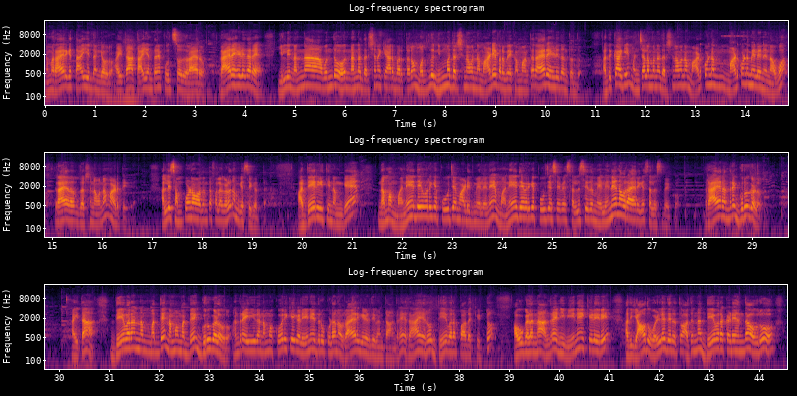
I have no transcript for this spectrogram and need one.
ನಮ್ಮ ರಾಯರಿಗೆ ತಾಯಿ ಇದ್ದಂಗೆ ಅವರು. ಆಯಿತಾ? ತಾಯಿ ಅಂತಲೇ ಪೂಜಿಸೋದು ರಾಯರು. ರಾಯರೇ ಹೇಳಿದ್ದಾರೆ, ಇಲ್ಲಿ ನನ್ನ ಒಂದು, ನನ್ನ ದರ್ಶನಕ್ಕೆ ಯಾರು ಬರ್ತಾರೋ ಮೊದಲು ನಿಮ್ಮ ದರ್ಶನವನ್ನು ಮಾಡೇ ಬರಬೇಕಮ್ಮ ಅಂತ ರಾಯರೇ ಹೇಳಿದಂಥದ್ದು. ಅದಕ್ಕಾಗಿ ಮಂಚಾಲಮ್ಮನ ದರ್ಶನವನ್ನು ಮಾಡಿಕೊಂಡ, ಮಾಡ್ಕೊಂಡ ಮೇಲೇ ನಾವು ರಾಯರ ದರ್ಶನವನ್ನು ಮಾಡ್ತೀವಿ. ಅಲ್ಲಿ ಸಂಪೂರ್ಣವಾದಂಥ ಫಲಗಳು ನಮಗೆ ಸಿಗುತ್ತೆ. ಅದೇ ರೀತಿ ನಮಗೆ ನಮ್ಮ ಮನೆ ದೇವರಿಗೆ ಪೂಜೆ ಮಾಡಿದ ಮೇಲೇ ಮನೆ ದೇವರಿಗೆ ಪೂಜೆ ಸೇವೆ ಸಲ್ಲಿಸಿದ ಮೇಲೇ ನಾವು ರಾಯರಿಗೆ ಸಲ್ಲಿಸಬೇಕು. ರಾಯರಂದರೆ ಗುರುಗಳು. ಆಯಿತಾ? ದೇವರ ನಮ್ಮ ಮಧ್ಯೆ ನಮ್ಮ ಮಧ್ಯೆ ಗುರುಗಳವರು. ಅಂದರೆ ಈಗ ನಮ್ಮ ಕೋರಿಕೆಗಳು ಏನೇ ಇದ್ರೂ ಕೂಡ ನಾವು ರಾಯರಿಗೆ ಹೇಳಿದೀವಿ ಅಂತ ಅಂದರೆ, ರಾಯರು ದೇವರ ಪಾದಕ್ಕಿಟ್ಟು ಅವುಗಳನ್ನು ಅಂದರೆ ನೀವೇನೇ ಕೇಳಿರಿ, ಅದು ಯಾವುದು ಒಳ್ಳೇದಿರುತ್ತೋ ಅದನ್ನು ದೇವರ ಕಡೆಯಿಂದ ಅವರು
